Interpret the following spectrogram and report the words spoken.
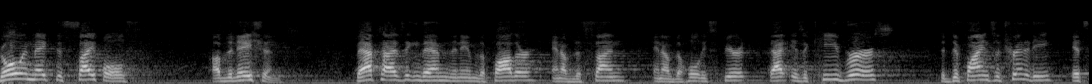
Go and make disciples of the nations, baptizing them in the name of the Father and of the Son and of the Holy Spirit. That is a key verse that defines the Trinity. It's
